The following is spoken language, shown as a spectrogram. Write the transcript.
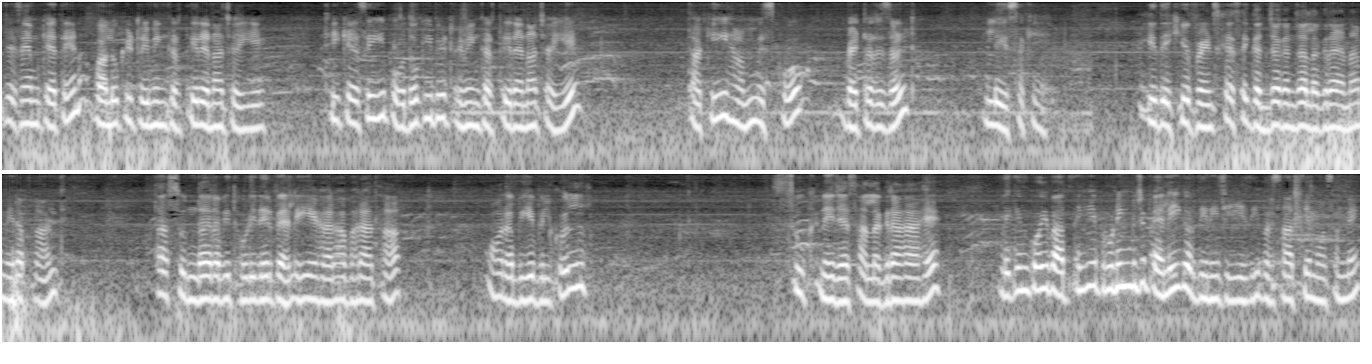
जैसे हम कहते हैं ना, बालों की ट्रिमिंग करते रहना चाहिए। ठीक ऐसे ही पौधों की भी ट्रिमिंग करते रहना चाहिए, ताकि हम इसको बेटर रिज़ल्ट ले सकें। ये देखिए फ्रेंड्स कैसे गंजा गंजा लग रहा है ना मेरा प्लांट था सुंदर, अभी थोड़ी देर पहले ये हरा भरा था। और अब ये बिल्कुल सूखने जैसा लग रहा है। लेकिन कोई बात नहीं, ये प्रूनिंग मुझे पहले ही कर देनी चाहिए थी बरसात के मौसम में।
